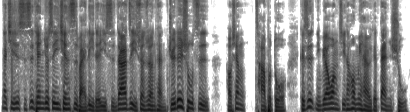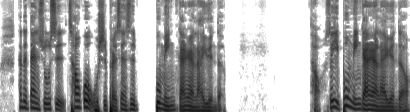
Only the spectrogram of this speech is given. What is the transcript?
那其实十四天就是一千四百例的意思，大家自己算算看，绝对数字好像差不多，可是你不要忘记，它后面还有一个但书，它的但书是超过五十 percent 是不明感染来源的。好，所以不明感染来源的哦，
